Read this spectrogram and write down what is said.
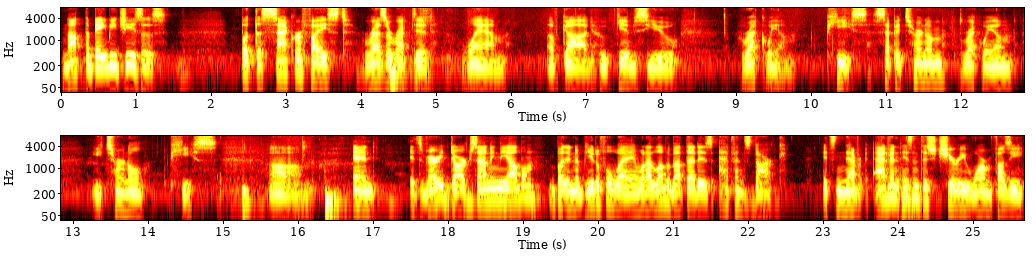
not the baby Jesus, but the sacrificed, resurrected Lamb of God who gives you requiem, peace, sempiternam requiem, eternal peace. Um, and it's very dark sounding, the album, but in a beautiful way. And what I love about that is Advent's dark. It's never, Advent isn't this cheery, warm, fuzzy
